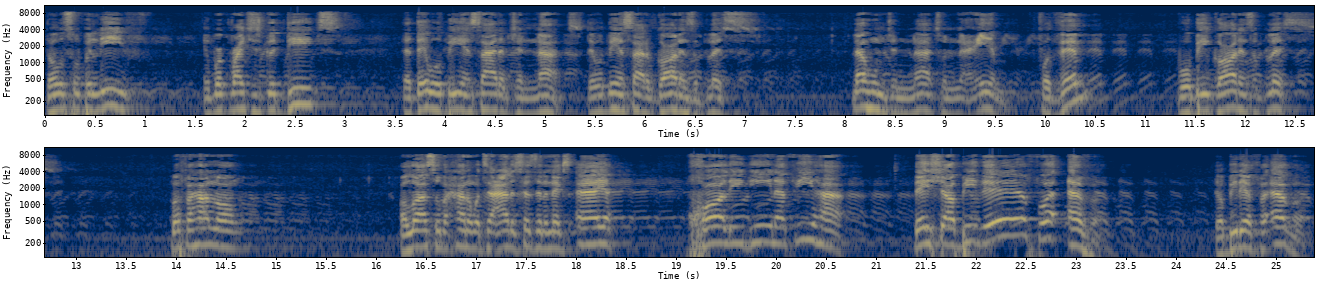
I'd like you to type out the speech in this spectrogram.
those who believe and work righteous good deeds, that they will be inside of Jannat, they will be inside of gardens of bliss. Lahum Jannatun Na'im. For them will be gardens of bliss. But for how long? Allah subhanahu wa ta'ala says in the next ayah, خَالِدِينَ فِيهَا They shall be there forever. They'll be there forever.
